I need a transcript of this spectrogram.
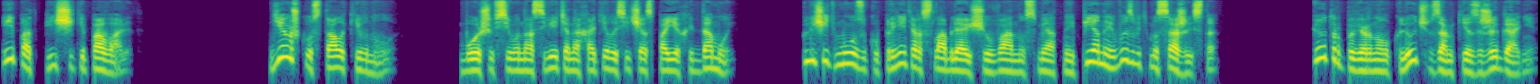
и подписчики повалят». Девушка устало кивнула. Больше всего на свете она хотела сейчас поехать домой. Включить музыку, принять расслабляющую ванну с мятной пеной вызвать массажиста. Петр повернул ключ в замке зажигания.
